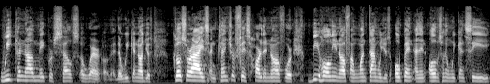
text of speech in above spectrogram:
we cannot make ourselves aware of it. That we cannot just close our eyes and clench our fists hard enough or be holy enough, and one time we just open, and then all of a sudden we can see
